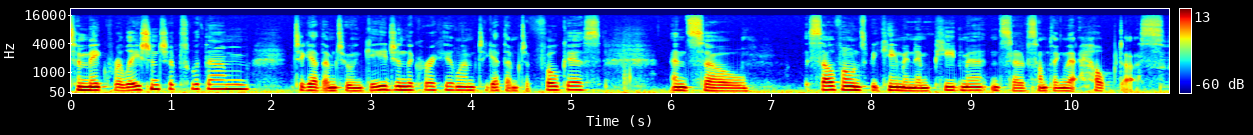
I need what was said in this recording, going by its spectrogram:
to make relationships with them, to get them to engage in the curriculum, to get them to focus, and so cell phones became an impediment instead of something that helped us.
